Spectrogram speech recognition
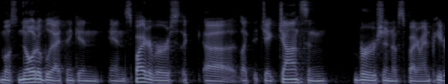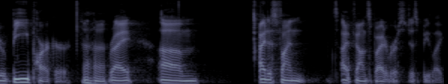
most notably I think in in Spider-Verse uh like the Jake Johnson version of Spider-Man Peter B Parker, Uh-huh. right? Um I just find I found Spider-Verse to just be like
